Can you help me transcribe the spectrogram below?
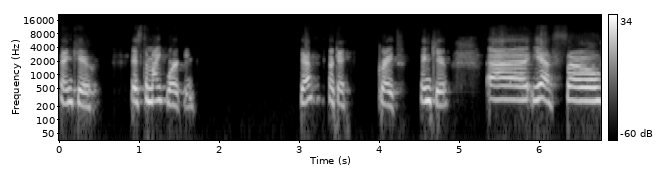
Thank you. Is the mic working? Yeah, okay, great, thank you. Uh, yes, so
